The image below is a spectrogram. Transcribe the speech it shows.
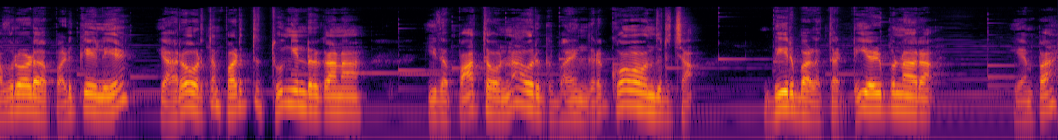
அவரோட படுக்கையிலேயே யாரோ ஒருத்தன் படுத்து தூங்கின்னு இருக்கானா இதை பார்த்தவொன்னே அவருக்கு பயங்கர கோபம் வந்துடுச்சான் பீர்பாலை தட்டி எழுப்புனாராம். ஏன்பா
